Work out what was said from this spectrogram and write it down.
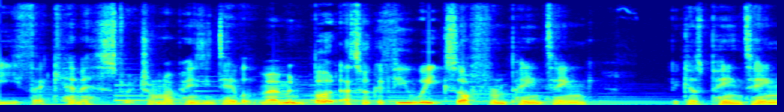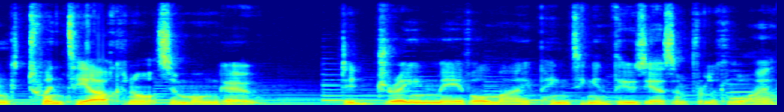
Aether-Khemist, which are on my painting table at the moment, but I took a few weeks off from painting because painting 20 Arkanauts in one go did drain me of all my painting enthusiasm for a little while.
